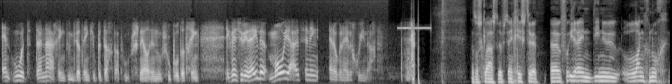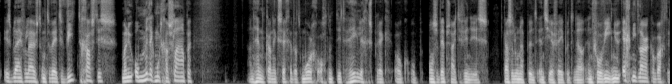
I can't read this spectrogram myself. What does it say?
en hoe het daarna ging toen hij dat één keer bedacht had. Hoe snel en hoe soepel dat ging. Ik wens jullie een hele mooie uitzending en ook een hele goede nacht. Dat was Klaas Drupsteen gisteren. Uh, voor iedereen die nu lang genoeg is blijven luisteren om te weten wie de gast is... maar nu onmiddellijk moet gaan slapen... Aan hen kan ik zeggen dat morgenochtend dit hele gesprek ook op onze website te vinden is. casaluna.ncrv.nl. En voor wie nu echt niet langer kan wachten,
